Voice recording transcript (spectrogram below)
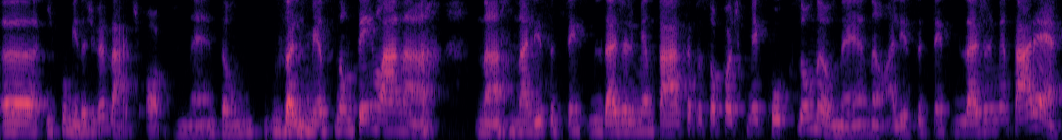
Uh, e comida de verdade, óbvio, né? Então, os alimentos não tem lá na, na, na, lista de sensibilidade alimentar se a pessoa pode comer cookies ou não, né? Não, a lista de sensibilidade alimentar é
